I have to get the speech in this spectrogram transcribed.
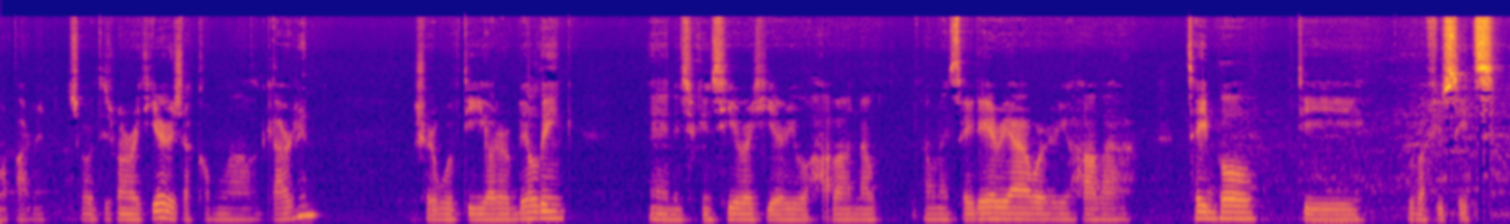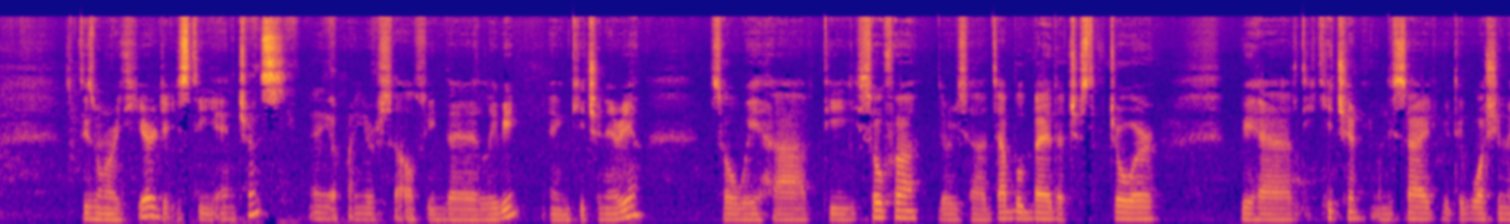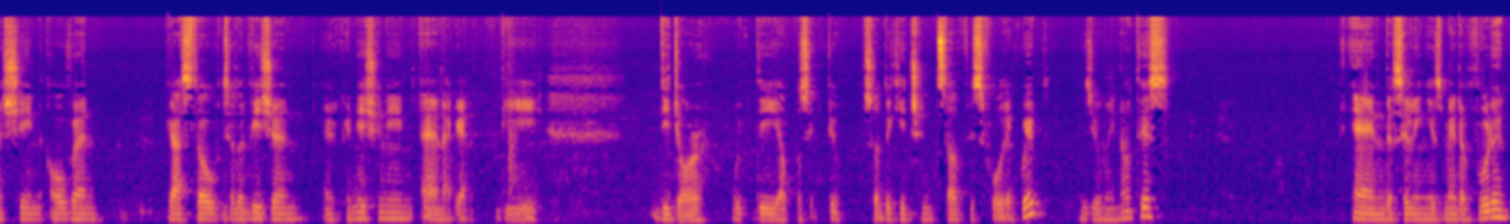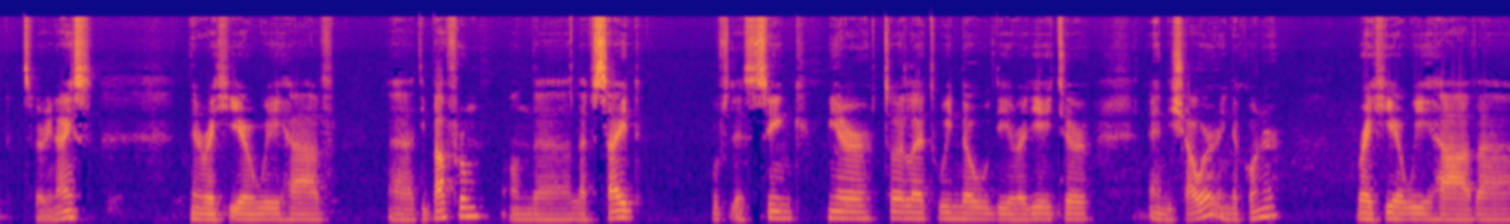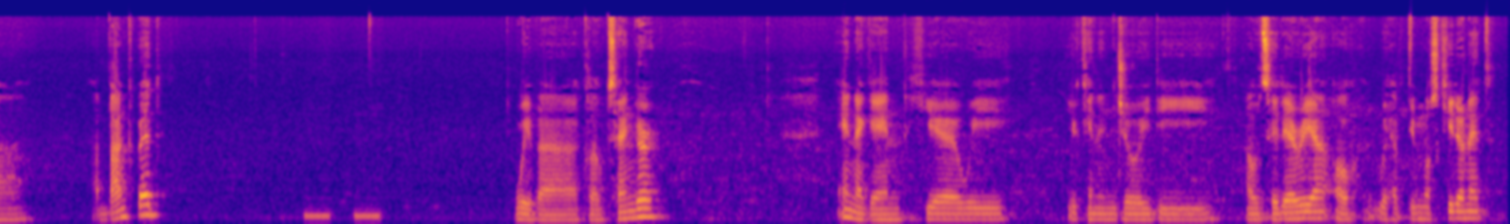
apartment. So this one right here is a communal garden shared with the other building. And as you can see right here, you will have an out, outside area where you have a table the with a few seats. So this one right here is the entrance and you'll find yourself in the living and kitchen area. So we have the sofa, there is a double bed, a chest of drawer, we have the kitchen on the side with the washing machine, oven, gas stove, television, air conditioning, and again the the door with the opposite view. So the kitchen itself is fully equipped, as you may notice. And the ceiling is made of wooden, it's very nice. Then right here we have uh, the bathroom on the left side with the sink, mirror, toilet, window, the radiator, and the shower in the corner. Right here we have a, a bunk bed with a clothes hanger. And again, here we you can enjoy the outside area. Oh, we have the mosquito net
